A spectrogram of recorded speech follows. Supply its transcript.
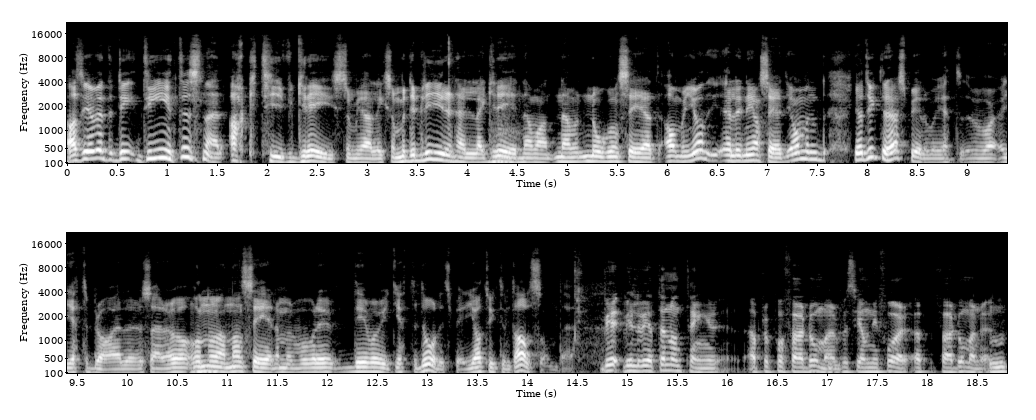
Alltså jag vet inte, det, det är inte en sån här aktiv grej som jag liksom, men det blir ju den här lilla grejen när, man, när någon säger att, ja men jag, eller när jag säger att, ja men jag tyckte det här spelet var, jätte, var jättebra eller så här, och, och någon annan säger, nej men var det, det var ju ett jättedåligt spel, jag tyckte inte alls om det. Vill, vill du veta någonting apropå fördomar? Vi får se om ni får upp fördomar nu.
